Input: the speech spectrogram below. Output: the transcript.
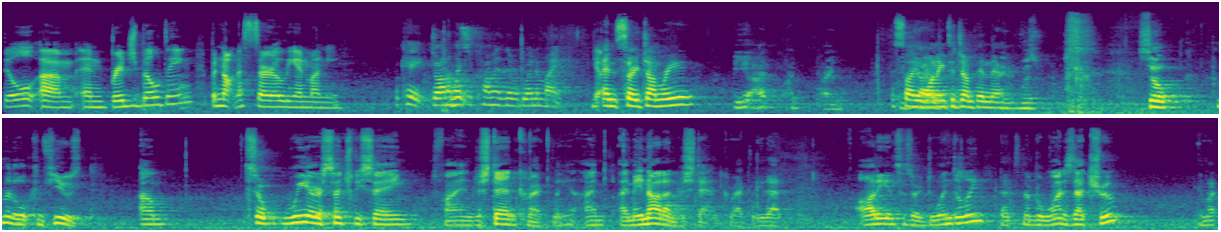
build um, and bridge building, but not necessarily in money. Okay, Donna wants to comment, and then we're going to Mike. Yeah. And sorry, John, were you? Yeah, I, I, I saw you yeah, wanting to jump in there. I was, so I'm a little confused. Um, so we are essentially saying, if I understand correctly, I'm, I may not understand correctly, that audiences are dwindling. That's number one. Is that true? Am I,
